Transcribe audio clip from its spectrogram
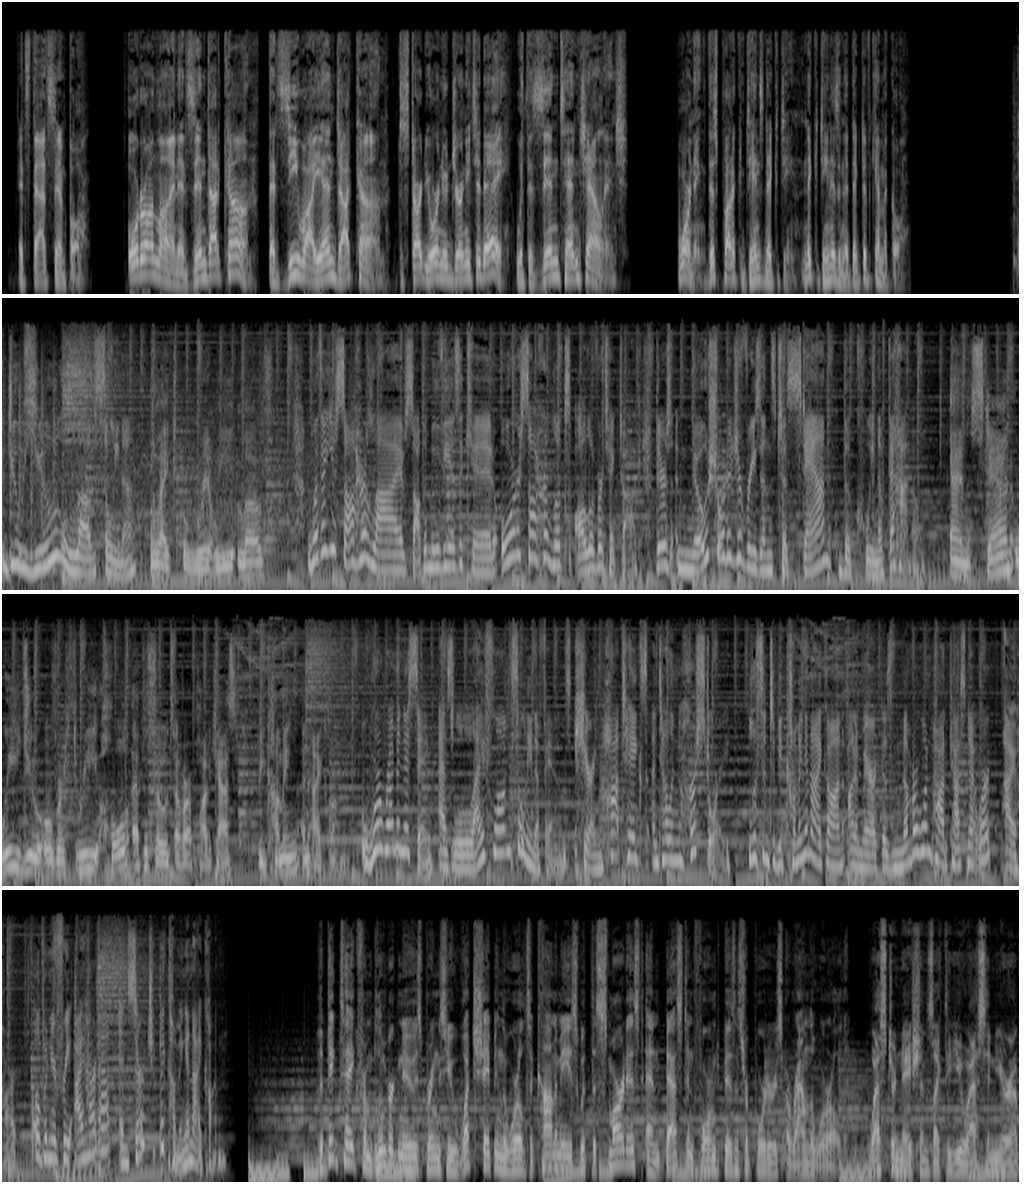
It's that simple. Order online at Zyn.com. That's Z-Y-N.com to start your new journey today with the Zyn 10 Challenge. Warning, this product contains nicotine. Nicotine is an addictive chemical. Do you love Selena? Like, really love? Whether you saw her live, saw the movie as a kid, or saw her looks all over TikTok, there's no shortage of reasons to stan the Queen of Tejano. And Stan, we do over three whole episodes of our podcast, Becoming an Icon. We're reminiscing as lifelong Selena fans, sharing hot takes and telling her story. Listen to Becoming an Icon on America's number one podcast network, iHeart. Open your free iHeart app and search Becoming an Icon. The Big Take from Bloomberg News brings you what's shaping the world's economies with the smartest and best informed business reporters around the world. Western nations like the U.S. and Europe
